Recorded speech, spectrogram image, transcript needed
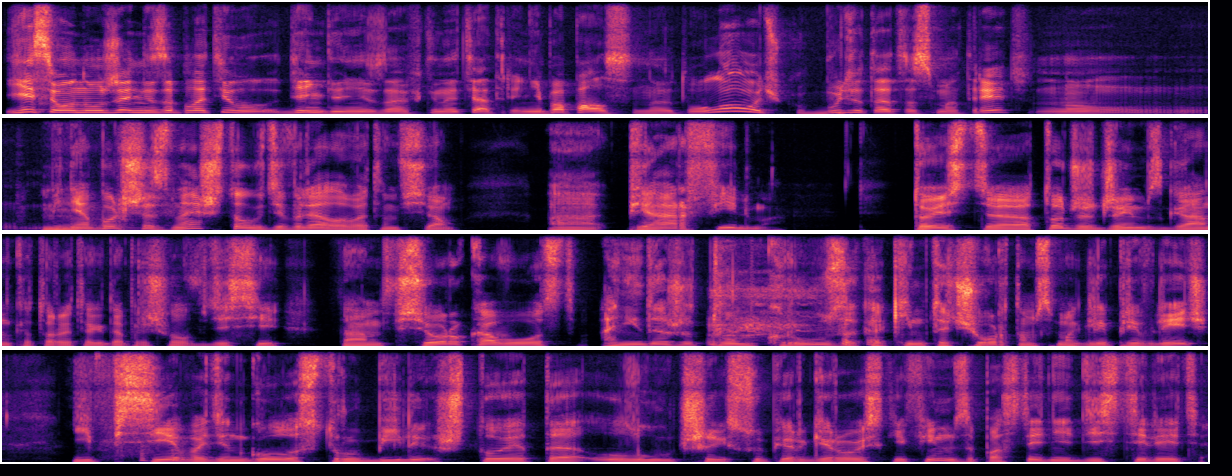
если он уже не заплатил деньги, не знаю, в кинотеатре, не попался на эту уловочку, будет это смотреть, ну... Меня больше, знаешь, что удивляло в этом всем? А, пиар фильма. То есть а, тот же Джеймс Ган, который тогда пришел в DC, там все руководство, они даже Том Круза каким-то чертом смогли привлечь, и все в один голос трубили, что это лучший супергеройский фильм за последние десятилетия.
